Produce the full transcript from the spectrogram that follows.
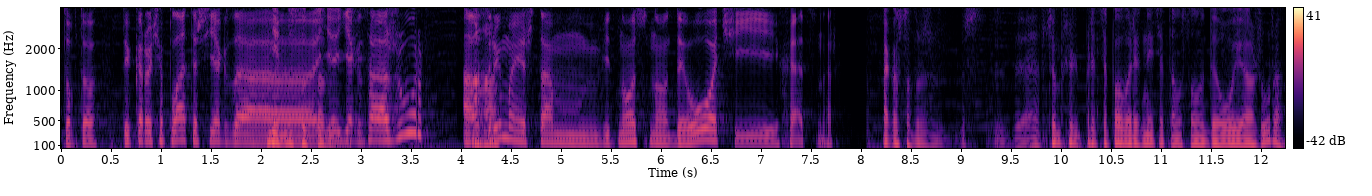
Тобто, ти, коротше, платиш як за, Ні, ну, стоп, як за ажур, а Ага. отримаєш там відносно ДО чи Хецнер. Так, а стоп. ж- В чому принципова різниця там, условно, ДО і Ажура?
